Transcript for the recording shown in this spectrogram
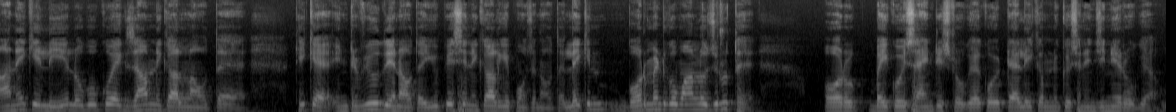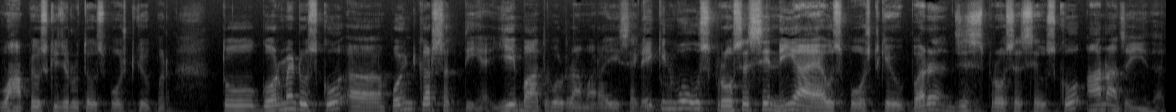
आने के लिए लोगों को एग्ज़ाम निकालना होता है। ठीक है इंटरव्यू देना होता है यूपीएससी निकाल के पहुँचना होता है लेकिन गवर्नमेंट को मान लो ज़रूरत है और भाई कोई साइंटिस्ट हो गया कोई टेली कम्युनिकेशन इंजीनियर हो गया वहाँ पे उसकी ज़रूरत है उस पोस्ट के ऊपर। तो गवर्नमेंट उसको अपॉइंट कर सकती है ये बात बोल रहा हमारा ये सेकंड लेकिन वो उस प्रोसेस से नहीं आया है उस पोस्ट के ऊपर जिस प्रोसेस से उसको आना चाहिए था।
